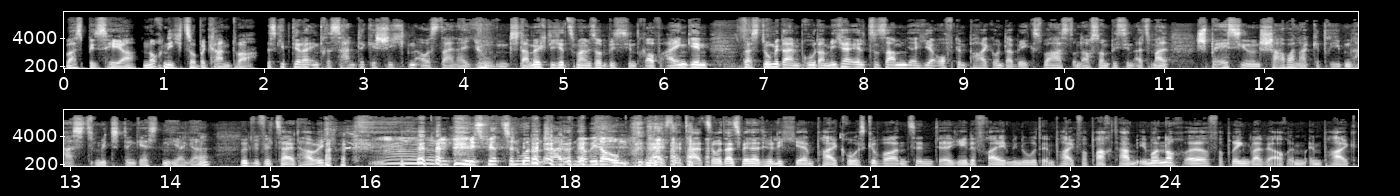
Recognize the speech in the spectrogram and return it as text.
was bisher noch nicht so bekannt war. Es gibt ja da interessante Geschichten aus deiner Jugend. Da möchte ich jetzt mal so ein bisschen drauf eingehen, dass du mit deinem Bruder Michael zusammen ja hier oft im Park unterwegs warst und auch so ein bisschen als mal Späßchen und Schabernack getrieben hast mit den Gästen hier, gell? Gut, wie viel Zeit habe ich? Hm, bis 14 Uhr, dann schalten wir wieder um. Ja, ist in der Tat so, dass wir natürlich hier im Park groß geworden sind, äh, jede freie Minute im Park verbracht haben, immer noch äh, verbringen, weil wir auch im, im Park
